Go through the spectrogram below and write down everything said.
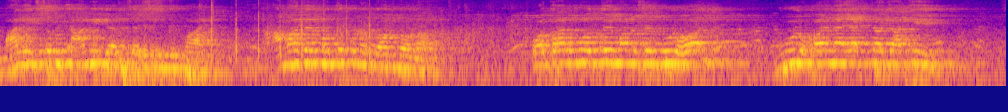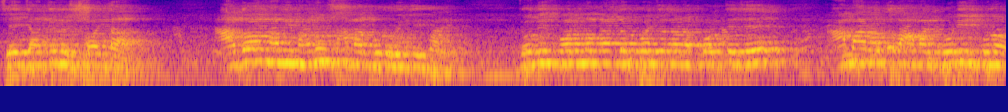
মালিক সমিতি আমি, ব্যবসায়ী সমিতির ভাই। আমাদের মধ্যে কোনো দ্বন্দ্ব না কথার মধ্যে মানুষের ভুল হয় ভুল হয় না একটা জাতি, সেই জাতি হলো শয়তান। আদম আমি মানুষ, আমার ভুল হইতেই পারে। যদি কর্মকাণ্ড পরিচালনা করতে যে আমার অথবা আমার বডির কোনো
